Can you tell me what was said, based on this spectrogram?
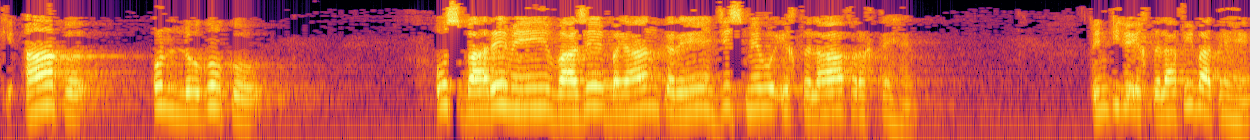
کہ آپ ان لوگوں کو اس بارے میں واضح بیان کریں جس میں وہ اختلاف رکھتے ہیں۔ تو ان کی جو اختلافی باتیں ہیں،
